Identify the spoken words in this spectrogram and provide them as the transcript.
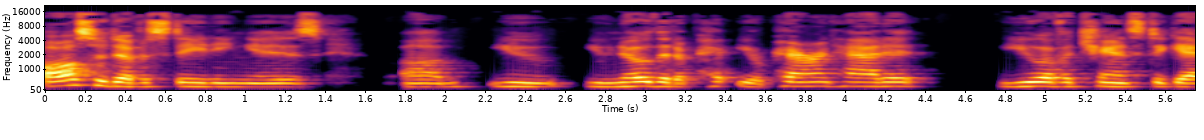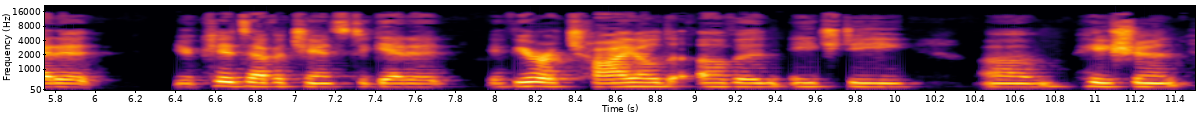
also devastating is um, you, you know that a, your parent had it, you have a chance to get it, your kids have a chance to get it. If you're a child of an HD um, patient,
